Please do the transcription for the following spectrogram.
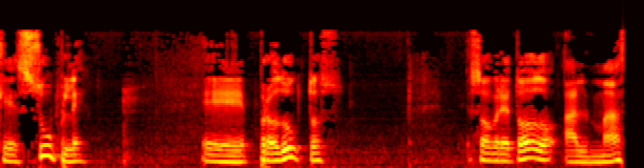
que suple eh, productos sobre todo al más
